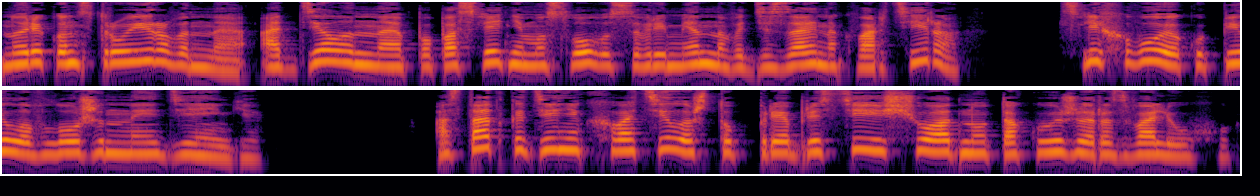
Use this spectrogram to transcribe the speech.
но реконструированная, отделанная по последнему слову современного дизайна квартира с лихвой окупила вложенные деньги. Остатка денег хватило, чтобы приобрести еще одну такую же развалюху.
